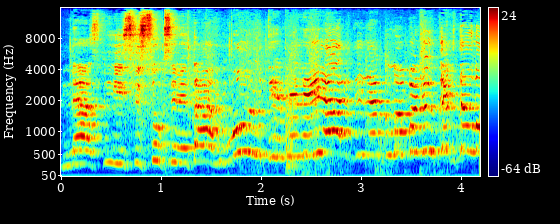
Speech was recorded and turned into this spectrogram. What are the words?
Mes įsisuksim į tą multimilijardinę globalių technologijų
